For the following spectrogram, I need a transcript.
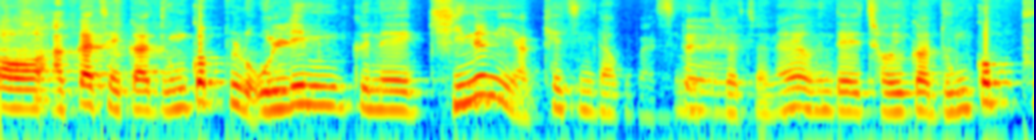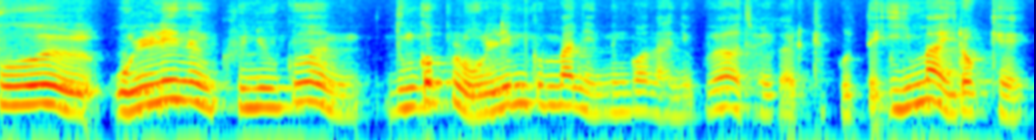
어, 아까 제가 눈꺼풀 올림근의 기능이 약해진다고 말씀을 네. 드렸잖아요. 근데 저희가 눈꺼풀 올리는 근육은 눈꺼풀 올림근만 있는 건 아니고요. 저희가 이렇게 볼 때 이마 이렇게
